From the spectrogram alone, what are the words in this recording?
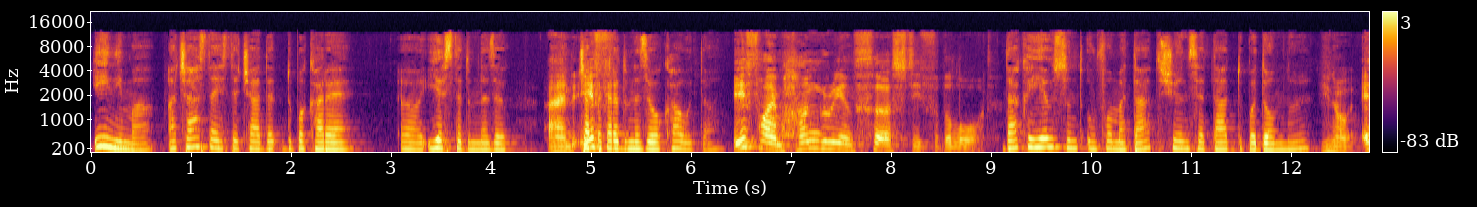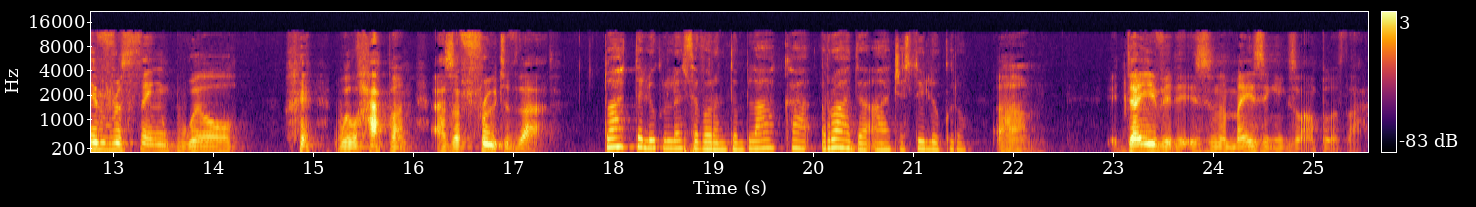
Inima, aceasta este cea de, după care uh, este Dumnezeu, And cea pe if, care Dumnezeu o caută. if I'm hungry and thirsty for the Lord, Dacă eu sunt înfometat și însetat după Domnul, you know, everything will, will happen as a fruit of that. toate lucrurile se vor întâmpla ca roadă a acestui lucru. Um, David is an amazing example of that.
